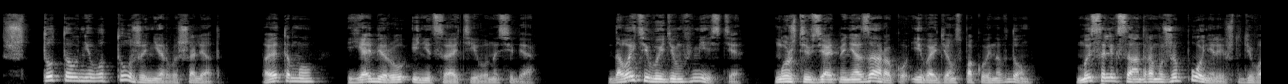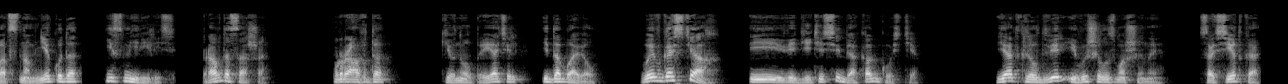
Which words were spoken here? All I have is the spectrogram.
Что-то у него тоже нервы шалят, поэтому я беру инициативу на себя. Давайте выйдем вместе. Можете взять меня за руку и войдем спокойно в дом. Мы с Александром уже поняли, что деваться нам некуда, и смирились. Правда, Саша? Правда, кивнул приятель и добавил. Вы в гостях и ведите себя как гости. Я открыл дверь и вышел из машины. Соседка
